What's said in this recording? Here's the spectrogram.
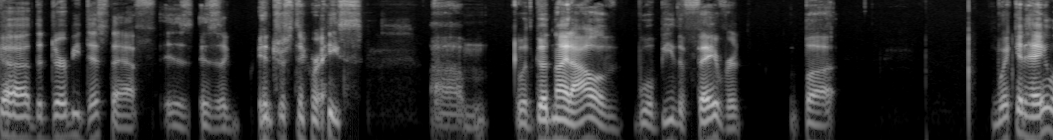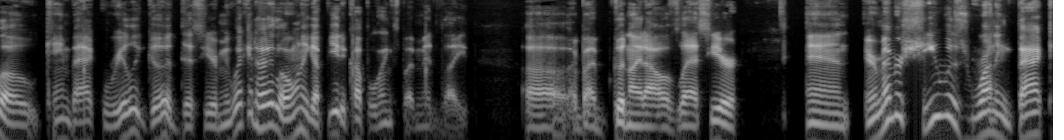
uh, the Derby Distaff is is an interesting race. Um, with Goodnight Olive will be the favorite, but Wicked Halo came back really good this year. I mean, Wicked Halo only got beat a couple lengths by Midnight, uh, or by Goodnight Olive last year, and I remember she was running back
